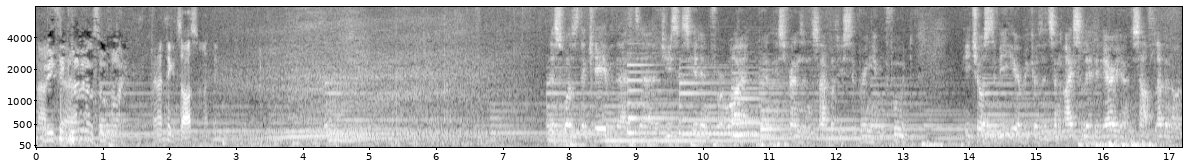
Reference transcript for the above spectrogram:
Do you think of Lebanon so far? And I think it's awesome. I think This was the cave that uh, Jesus hid in for a while, and his friends and disciples used to bring him food. He chose to be here because it's an isolated area in South Lebanon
